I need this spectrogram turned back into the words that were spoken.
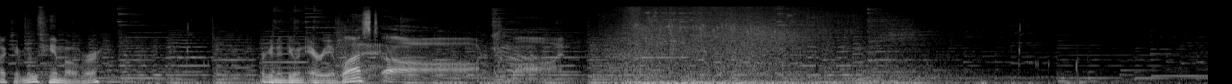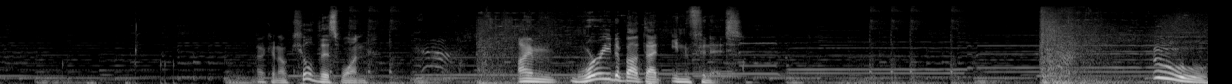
Okay, move him over. We're gonna do an area blast. Oh, Now kill this one. I'm worried about that infinite. Ooh.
